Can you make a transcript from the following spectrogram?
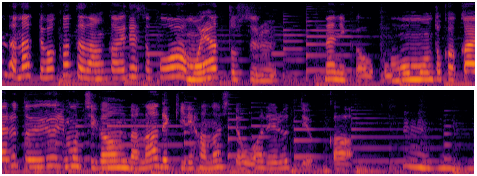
うんだなって分かった段階でそこはもやっとする何かをこう悶々と抱えるというよりも違うんだなで切り離して終われるっていうか、うんうん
